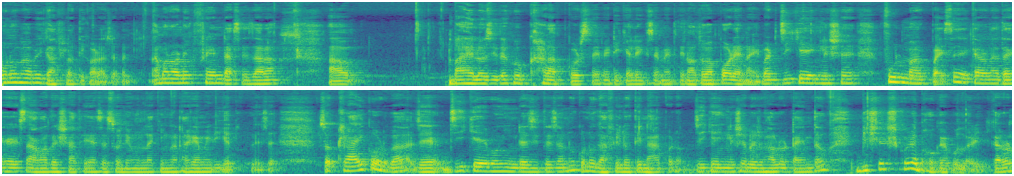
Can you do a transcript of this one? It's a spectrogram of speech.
কোনোভাবেই গাফলতি করা যাবে না। আমার অনেক ফ্রেন্ড আছে যারা বায়োলজিতে খুব খারাপ করছে মেডিকেল এক্সামের দিন অথবা পড়ে নাই বাট জিকে ইংলিশে ফুল মার্ক পাইছে, এই কারণে দেখা গেছে আমাদের সাথে আছে সলিমুল্লাহ কিংবা ঢাকা মেডিকেল কলেজে সো ট্রাই করবা যে জিকে এবং ইংরেজিতে যেন কোনো গাফিলতি না করো। জিকে ইংলিশে বেশ ভালো টাইম দাও, বিশেষ করে ভোকাবুলারি কারণ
